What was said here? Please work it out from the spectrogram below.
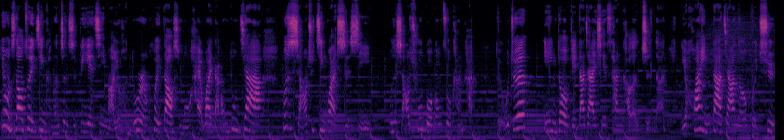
因为我知道最近可能正值毕业季嘛，有很多人会到什么海外打工度假啊，或是想要去境外实习，或是想要出国工作看看。对，我觉得隐隐都有给大家一些参考的指南，也欢迎大家呢回去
